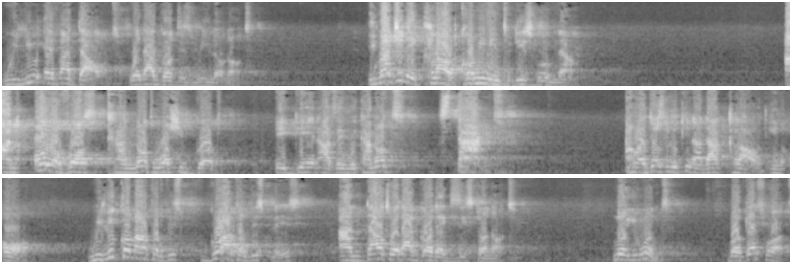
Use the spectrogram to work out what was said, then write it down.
will you ever doubt whether God is real or not? Imagine a cloud coming into this room now, and all of us cannot worship God again, as in we cannot stand, and we're just looking at that cloud in awe. Will you come out of this, go out of this place, and doubt whether God exists or not? No, you won't. But guess what?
